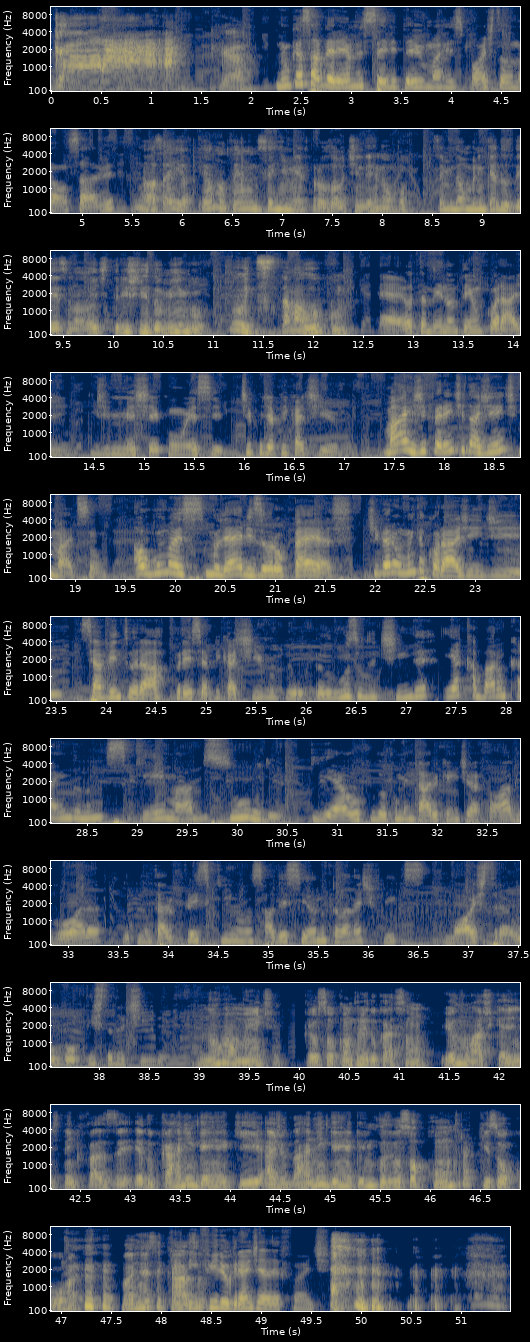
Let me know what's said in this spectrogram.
Caraca. Nunca saberemos se ele teve uma resposta ou não, sabe? Nossa, aí, ó. Eu não tenho um discernimento pra usar o Tinder, não, pô. Você me dá um brinquedo desse numa noite triste de domingo? Putz, tá maluco. É, eu também não tenho coragem de mexer com esse tipo de aplicativo. Mas, diferente da gente, Madison, algumas mulheres europeias tiveram muita coragem de se aventurar por esse aplicativo, por- pelo uso do Tinder, e acabaram caindo num esquema absurdo, que é o documentário que a gente vai falar agora, documentário fresquinho, lançado esse ano pela Netflix, mostra o golpista do Tinder. Normalmente, eu sou contra a educação. Eu não acho que a gente tem que fazer, educar ninguém aqui, ajudar ninguém aqui. Inclusive, eu sou contra que isso ocorra. Mas nesse Quem caso, tem filho grande é elefante.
